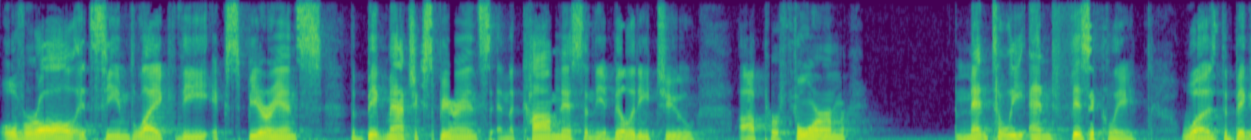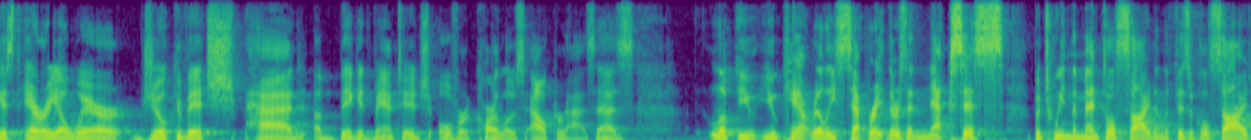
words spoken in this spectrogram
overall it seemed like the experience, the big match experience, and the calmness and the ability to uh, perform mentally and physically was the biggest area where Djokovic had a big advantage over Carlos Alcaraz. As look, you you can't really separate. There's a nexus between the mental side and the physical side.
